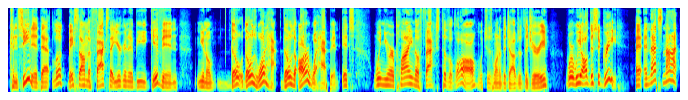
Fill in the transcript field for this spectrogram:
conceded that look, based on the facts that you're going to be given, you know, th- those what ha- those are what happened. It's when you're applying the facts to the law, which is one of the jobs of the jury, where we all disagree. And, that's not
